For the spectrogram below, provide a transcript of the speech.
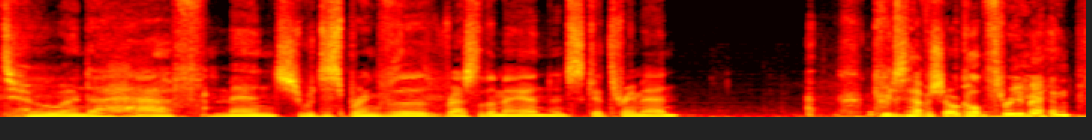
Two and a half men. Should we just bring for the rest of the man and just get three men? Could we just have a show called Three Men?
